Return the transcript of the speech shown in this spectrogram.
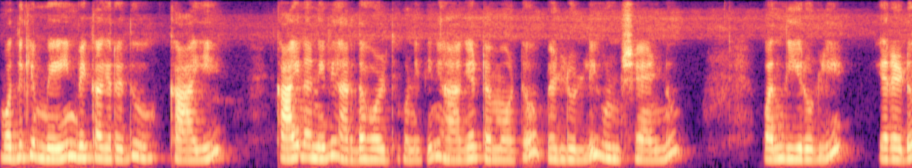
ಮೊದಲಿಗೆ ಮೇಯ್ನ್ ಬೇಕಾಗಿರೋದು ಕಾಯಿ ಕಾಯಿ ನಾನಿಲ್ಲಿ ಅರ್ಧ ಹೋಳು ತೊಗೊಂಡಿದ್ದೀನಿ. ಹಾಗೆ ಟೊಮೊಟೊ, ಬೆಳ್ಳುಳ್ಳಿ ಹುಣಸೆಹಣ್ಣು ಒಂದು ಈರುಳ್ಳಿ, ಎರಡು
